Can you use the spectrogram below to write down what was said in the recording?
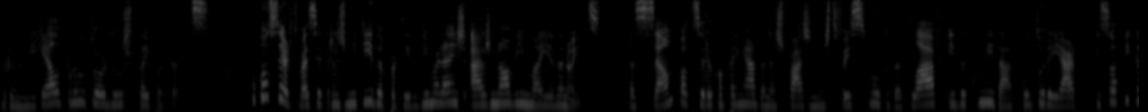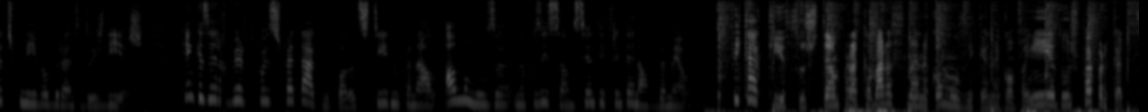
Bruno Miguel, produtor dos Papercuts. O concerto vai ser transmitido a partir de Guimarães às nove e meia da noite. A sessão pode ser acompanhada nas páginas de Facebook da CLAV e da Comunidade Cultura e Arte e só fica disponível durante dois dias. Quem quiser rever depois o espetáculo pode assistir no canal Alma Lusa na posição 139 da Mel. Fica aqui a sugestão para acabar a semana com música na companhia dos Papercuts.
